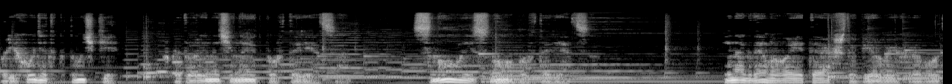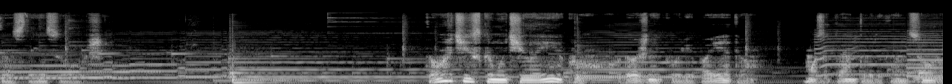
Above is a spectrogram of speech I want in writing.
приходят к точке, в которой начинают повторяться, снова и снова повторяться. Иногда бывает так, что первая их работа остается лучше. Творческому человеку, художнику или поэту, музыканту или танцору,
